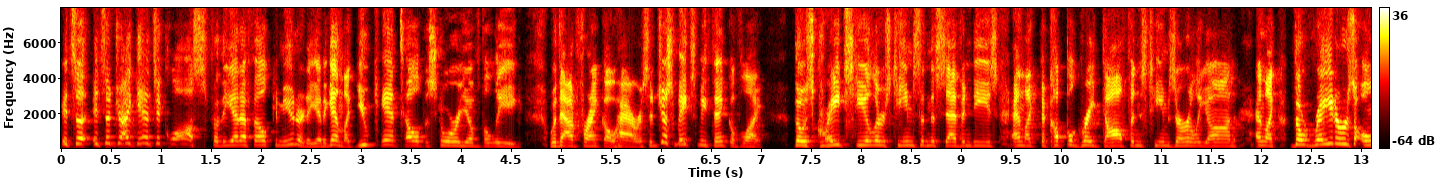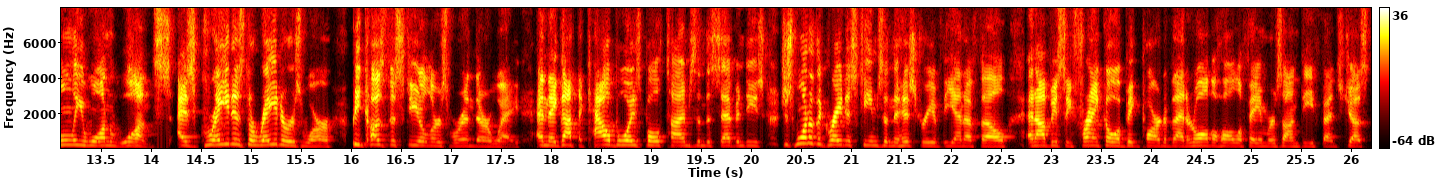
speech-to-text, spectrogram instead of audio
it's a it's a gigantic loss for the NFL community. And again, like you can't tell the story of the league without Franco Harris. It just makes me think of like those great Steelers teams in the 70s and like the couple great Dolphins teams early on. And like the Raiders only won once, as great as the Raiders were, because the Steelers were in their way. And they got the Cowboys both times in the 70s. Just one of the greatest teams in the history of the NFL. And obviously, Franco, a big part of that, and all the Hall of Famers on defense. Just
